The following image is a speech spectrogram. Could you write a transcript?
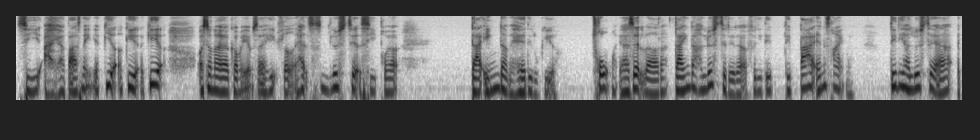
sige, at jeg er bare sådan en, jeg giver og giver og giver. Og så når jeg kommer hjem, så er jeg helt flad. Jeg har altid sådan lyst til at sige, prøv at høre, der er ingen, der vil have det, du giver. Tro mig, jeg har selv været der. Der er ingen, der har lyst til det der, fordi det, det er bare anstrengende. Det, de har lyst til, er, at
